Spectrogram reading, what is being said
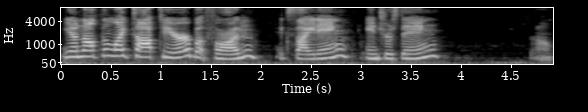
You know, nothing like top tier, but fun, exciting, interesting. So,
